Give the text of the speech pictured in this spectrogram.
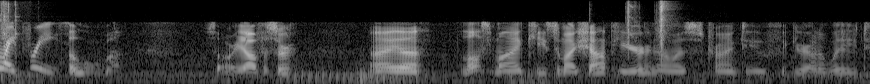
right, freeze. Oh, sorry, officer. I, uh, lost my keys to my shop here, and I was trying to figure out a way to,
